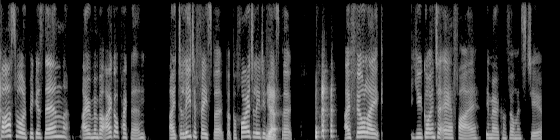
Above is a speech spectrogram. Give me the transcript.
fast forward because then I remember I got pregnant. I deleted Facebook, but before I deleted Yeah. Facebook, I feel like you got into AFI, the American Film Institute,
